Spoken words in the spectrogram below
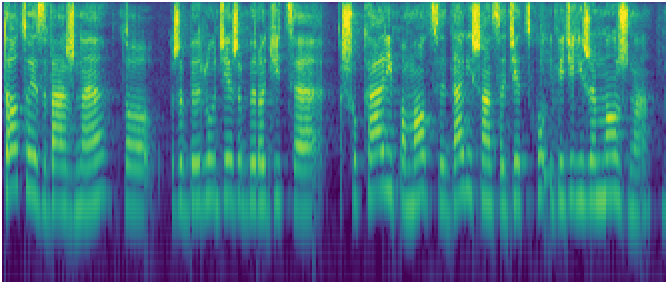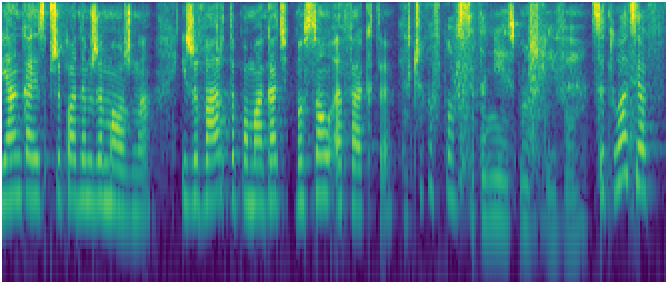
To, co jest ważne, to żeby ludzie, żeby rodzice szukali pomocy, dali szansę dziecku i wiedzieli, że można. Bianka jest przykładem, że można i że warto pomagać, bo są efekty. Dlaczego w Polsce to nie jest możliwe? Sytuacja w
